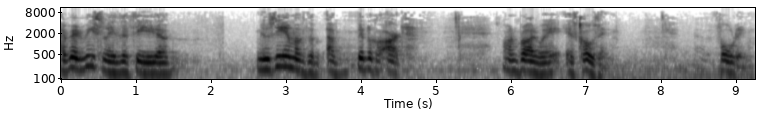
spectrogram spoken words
I read recently that the uh, Museum of the of Biblical Art on Broadway is closing, folding.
